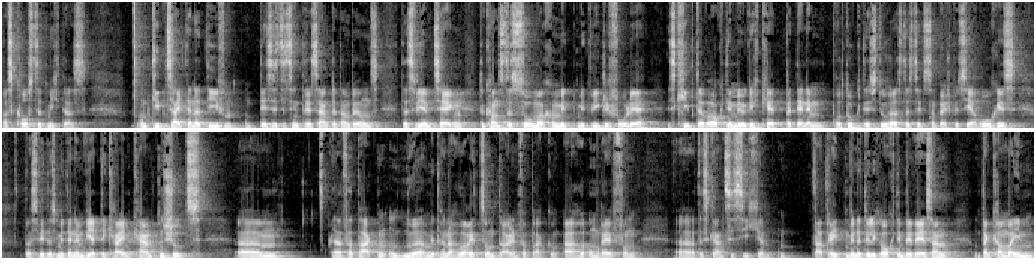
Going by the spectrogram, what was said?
was kostet mich das? Und gibt es Alternativen? Und das ist das Interessante dann bei uns, dass wir ihm zeigen, du kannst das so machen mit, mit Wickelfolie. Es gibt aber auch die Möglichkeit, bei deinem Produkt, das du hast, das jetzt zum Beispiel sehr hoch ist, dass wir das mit einem vertikalen Kantenschutz ähm, äh, verpacken und nur mit einer horizontalen Verpackung, äh, Umreifung äh, das Ganze sichern. Und da treten wir natürlich auch den Beweis an und dann kann man ihm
